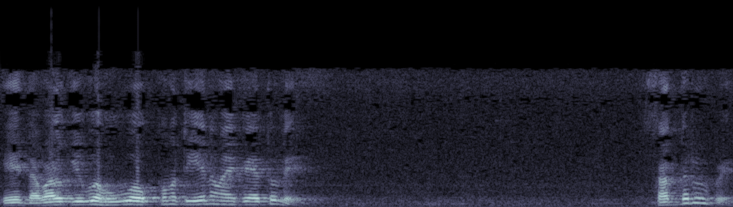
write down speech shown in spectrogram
ඒ දවල් කිව්ව හුව ඔක්කොම තියෙනවා ඒක ඇතුලේ. සද්ද රූපේ.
